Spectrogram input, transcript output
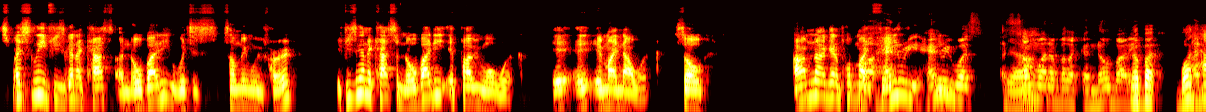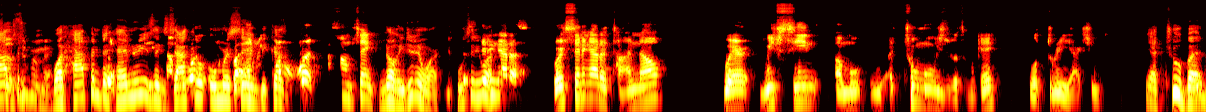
especially if he's gonna cast a nobody, which is something we've heard. If he's gonna cast a nobody, it probably won't work. It, it, it might not work. So I'm not gonna put my well. Henry Henry was a Yeah. somewhat of a, like a nobody. No, but what happened? Superman. What happened to Henry is exactly what Omer's but saying Henry because work. That's what I'm saying. no, he didn't work. Who said he worked? a, we're sitting at a time now where we've seen a mo- two movies with him. Okay, well, three actually. Yeah, true, but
